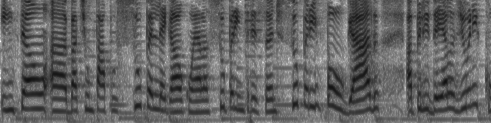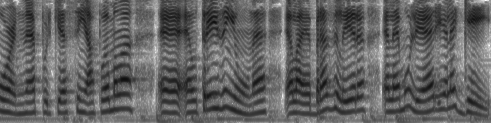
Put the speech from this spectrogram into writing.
Então, uh, bati um papo super legal com ela, super interessante, super empolgado. Apelidei ela de unicórnio, né? Porque, assim, a Pamela é, é, o três em um, né? Ela é brasileira, ela é mulher e ela é gay.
